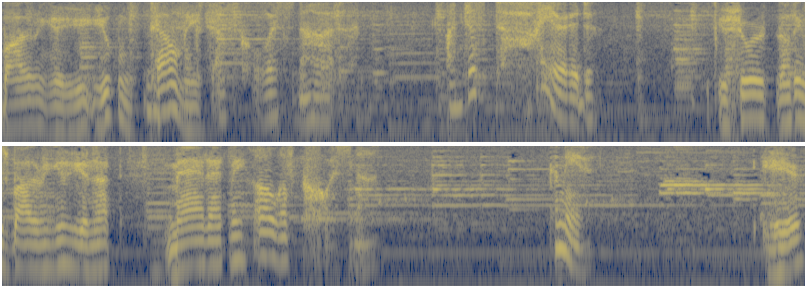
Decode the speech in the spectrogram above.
bothering you, you, you can tell me. Of course not. I'm just tired. You sure nothing's bothering you? You're not mad at me? Oh, of course not. Come here. Here?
